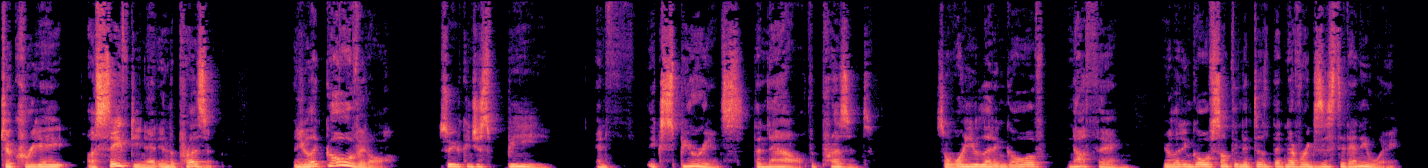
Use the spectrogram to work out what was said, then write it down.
to create a safety net in the present. And you let go of it all so you can just be and experience the now, the present. So what are you letting go of? Nothing. You're letting go of something that does, that never existed anyway,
